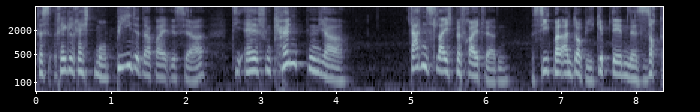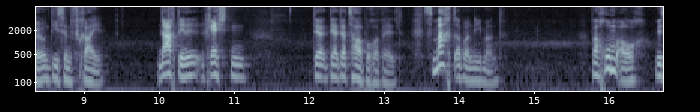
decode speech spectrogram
das regelrecht morbide dabei ist ja, die Elfen könnten ja ganz leicht befreit werden. Das sieht man an Dobby. Gib dem eine Socke und die sind frei. Nach den Rechten der, der, der Zaubererwelt. Das macht aber niemand. Warum auch? Wir,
